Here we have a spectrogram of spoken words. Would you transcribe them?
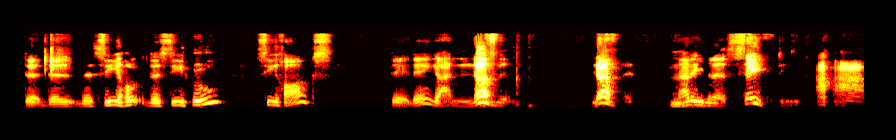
the the the sea the sea who Seahawks they, they ain't got nothing, nothing, Hmm. not even a safety. Ha ha.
